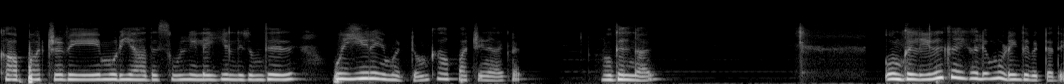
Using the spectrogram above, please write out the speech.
காப்பாற்றவே முடியாத சூழ்நிலையில் இருந்து உயிரை மட்டும் காப்பாற்றினார்கள். முதல் நாள். உங்கள் இரு கைகளும் உடைந்து விட்டது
